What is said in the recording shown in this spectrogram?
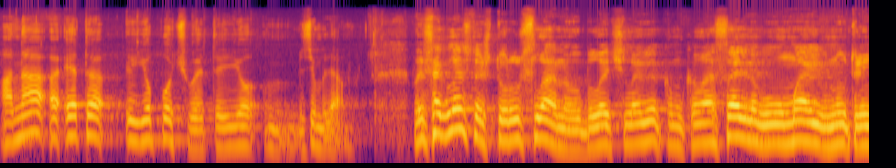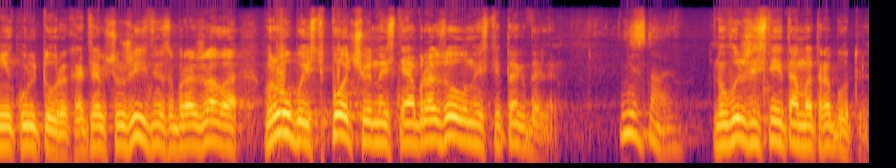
Она, э, это ее почва, это ее земля. Вы согласны, что Русланова была человеком колоссального ума и внутренней культуры, хотя всю жизнь изображала грубость, почвенность, необразованность и так далее? Не знаю. Ну, вы же с ней там отработали.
